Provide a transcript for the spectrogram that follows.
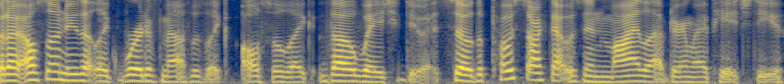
But I also knew that like word of mouth was like also like the way to do it. So the postdoc that was in my lab during my PhD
